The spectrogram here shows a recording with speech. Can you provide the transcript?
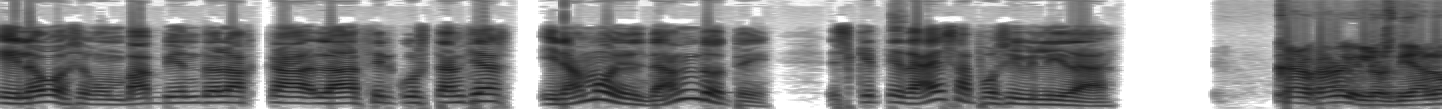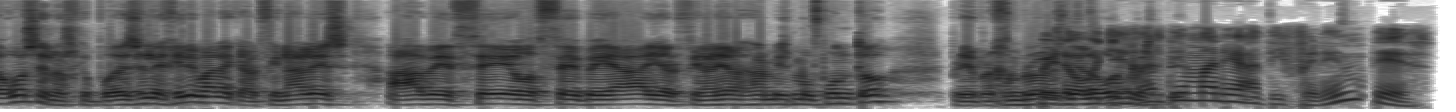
y luego según vas viendo las, circunstancias irá moldándote. Es que te da esa posibilidad. Claro, claro, y los diálogos en los que puedes elegir, vale, que al final es A, B, C o C, B, A y al final llegas al mismo punto, pero por ejemplo los Pero diálogos me llegas de maneras diferentes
